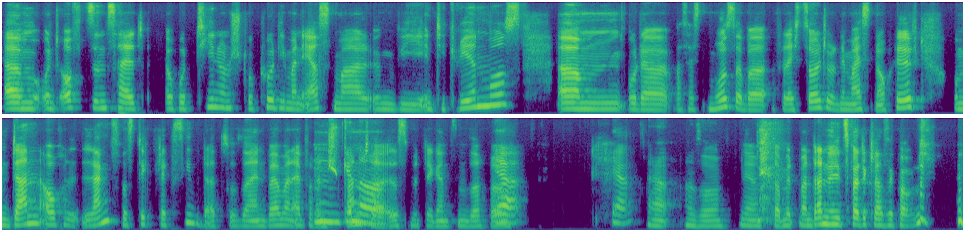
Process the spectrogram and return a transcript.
Ähm, und oft sind es halt Routine und Struktur, die man erstmal irgendwie integrieren muss ähm, oder was heißt muss, aber vielleicht sollte und den meisten auch hilft, um dann auch langfristig flexibler zu sein, weil man einfach mhm, entspannter genau. ist mit der ganzen Sache. Ja. Ja. Ja, also ja, damit man dann in die zweite Klasse kommt.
